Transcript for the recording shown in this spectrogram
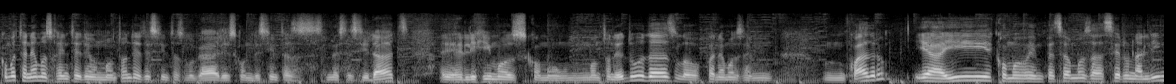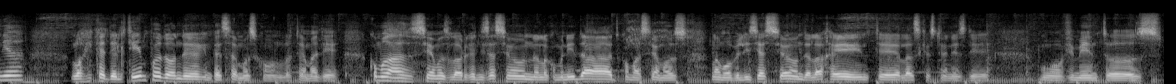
Como tenemos gente de un montón de distintos lugares con distintas necesidades, eh, elegimos como un montón de dudas, lo ponemos en un cuadro y ahí como empezamos a hacer una línea lógica del tiempo donde empezamos con el tema de cómo hacemos la organización de la comunidad, cómo hacemos la movilización de la gente, las cuestiones de movimientos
